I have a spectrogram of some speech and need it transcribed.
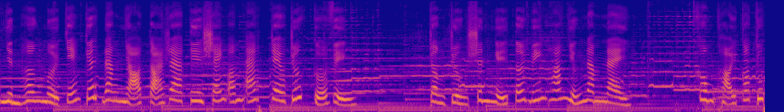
Nhìn hơn 10 chén kết đăng nhỏ tỏa ra tia sáng ấm áp treo trước cửa viện. Trần Trường Sinh nghĩ tới biến hóa những năm này. Không khỏi có chút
